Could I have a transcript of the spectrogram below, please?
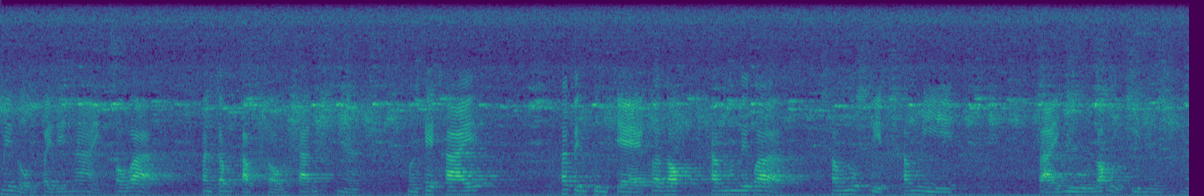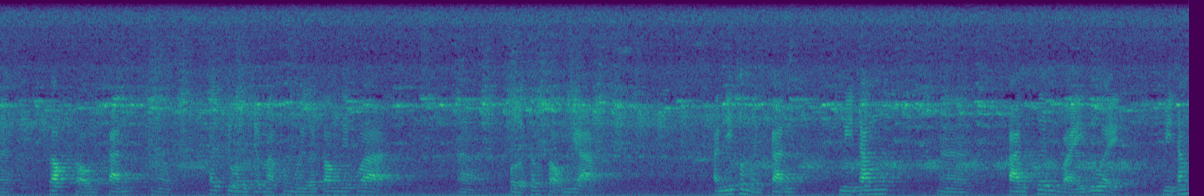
ไม่หลงไปได้ง่าย เพราะว่ามันกำกับสองชั้นเนี่ยเหมือนคล้ายๆ ถ้าเป็นกุญแจก็ล็อกทั้งเรียกว่าทั้งลูกบิดทั้งมีสายยูล็อกอีกทีหนึ่งนะล็อกสองชั้นนะ ถ้าโจรจะมาขโมยก็ต้องเรียกว่าเปิดทั้งสองอย่าง อันนี้ก็เหมือนกัน มีทั้งการเคลื่อนไหวด้วย มีทั้ง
